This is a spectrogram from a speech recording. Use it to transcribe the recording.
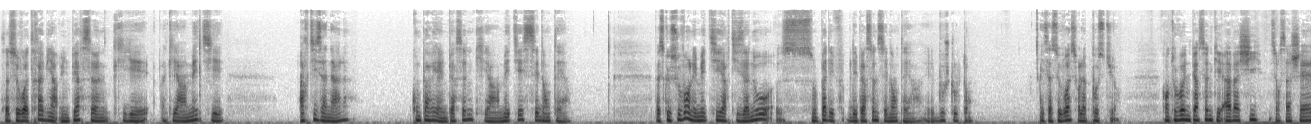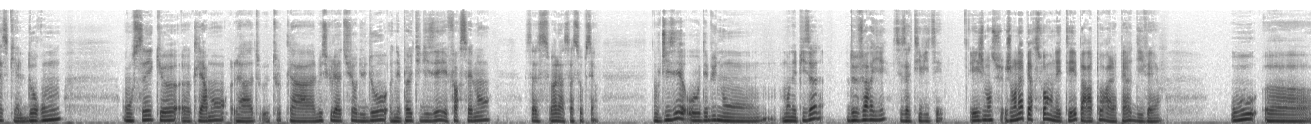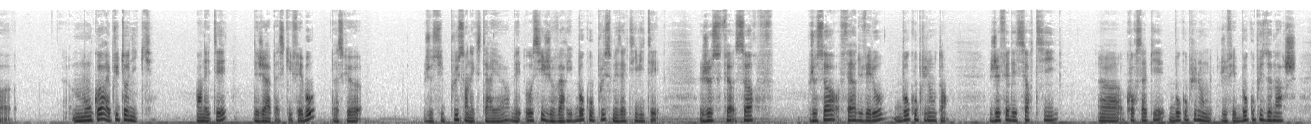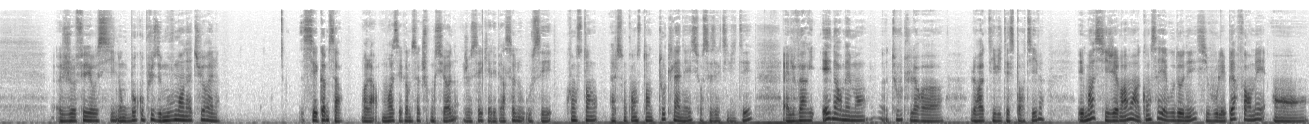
Ça se voit très bien. Une personne qui, est, qui a un métier artisanal comparé à une personne qui a un métier sédentaire. Parce que souvent les métiers artisanaux ne sont pas des, des personnes sédentaires, elles bougent tout le temps. Et ça se voit sur la posture. Quand on voit une personne qui est avachie sur sa chaise, qui a le dos rond, on sait que euh, clairement toute la musculature du dos n'est pas utilisée et forcément ça, voilà, ça s'observe. Donc je disais au début de mon, épisode de varier ses activités. Et je m'en aperçois en été par rapport à la période d'hiver où euh, mon corps est plus tonique. En été, déjà parce qu'il fait beau, parce que je suis plus en extérieur, mais aussi je varie beaucoup plus mes activités. Je sors je sors faire du vélo beaucoup plus longtemps. Je fais des sorties euh, course à pied beaucoup plus longues. Je fais beaucoup plus de marches. Je fais aussi donc beaucoup plus de mouvements naturels. C'est comme ça. Voilà, moi c'est comme ça que je fonctionne. Je sais qu'il y a des personnes où c'est constant, elles sont constantes toute l'année sur ces activités. Elles varient énormément euh, toute leur, euh, activité sportive. Et moi, si j'ai vraiment un conseil à vous donner, si vous voulez performer en,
